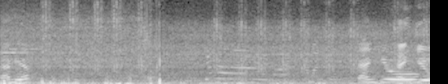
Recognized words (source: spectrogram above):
मैम या थैंक यू थैंक यू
